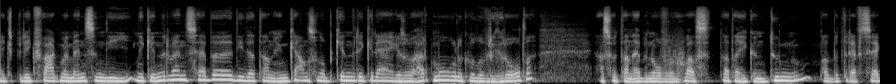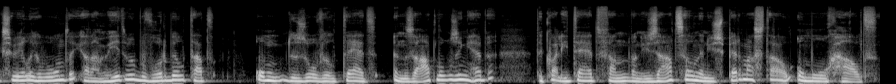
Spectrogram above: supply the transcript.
ik spreek vaak met mensen die een kinderwens hebben, die dat dan hun kansen op kinderen krijgen zo hard mogelijk willen vergroten. Als we het dan hebben over wat, wat je kunt doen wat betreft seksuele gewoonten, ja, dan weten we bijvoorbeeld dat om de zoveel tijd een zaadlozing hebben, de kwaliteit van, van uw zaadcellen en uw spermastaal omhoog haalt.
